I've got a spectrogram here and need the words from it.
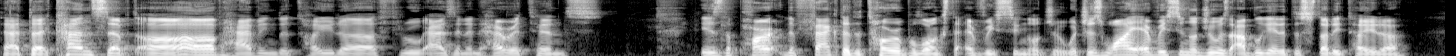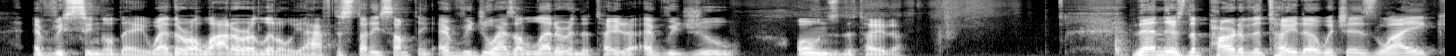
that the concept of having the Torah through as an inheritance is the part the fact that the Torah belongs to every single Jew, which is why every single Jew is obligated to study Torah every single day, whether a lot or a little. You have to study something. Every Jew has a letter in the Torah. Every Jew owns the Torah. Then there's the part of the Torah which is like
